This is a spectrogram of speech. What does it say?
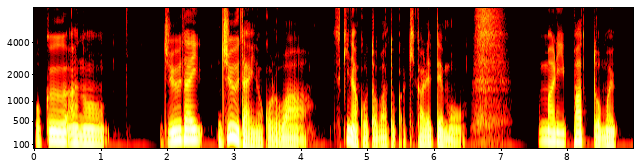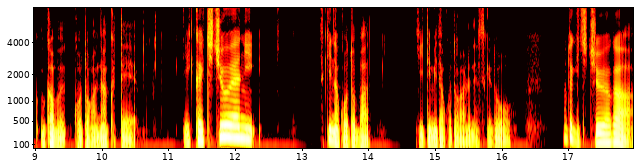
僕あの10代10代の頃は好きな言葉とか聞かれてもあんまりパッと思い浮かぶことがなくて一回父親に好きな言葉聞いてみたことがあるんですけどその時父親が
